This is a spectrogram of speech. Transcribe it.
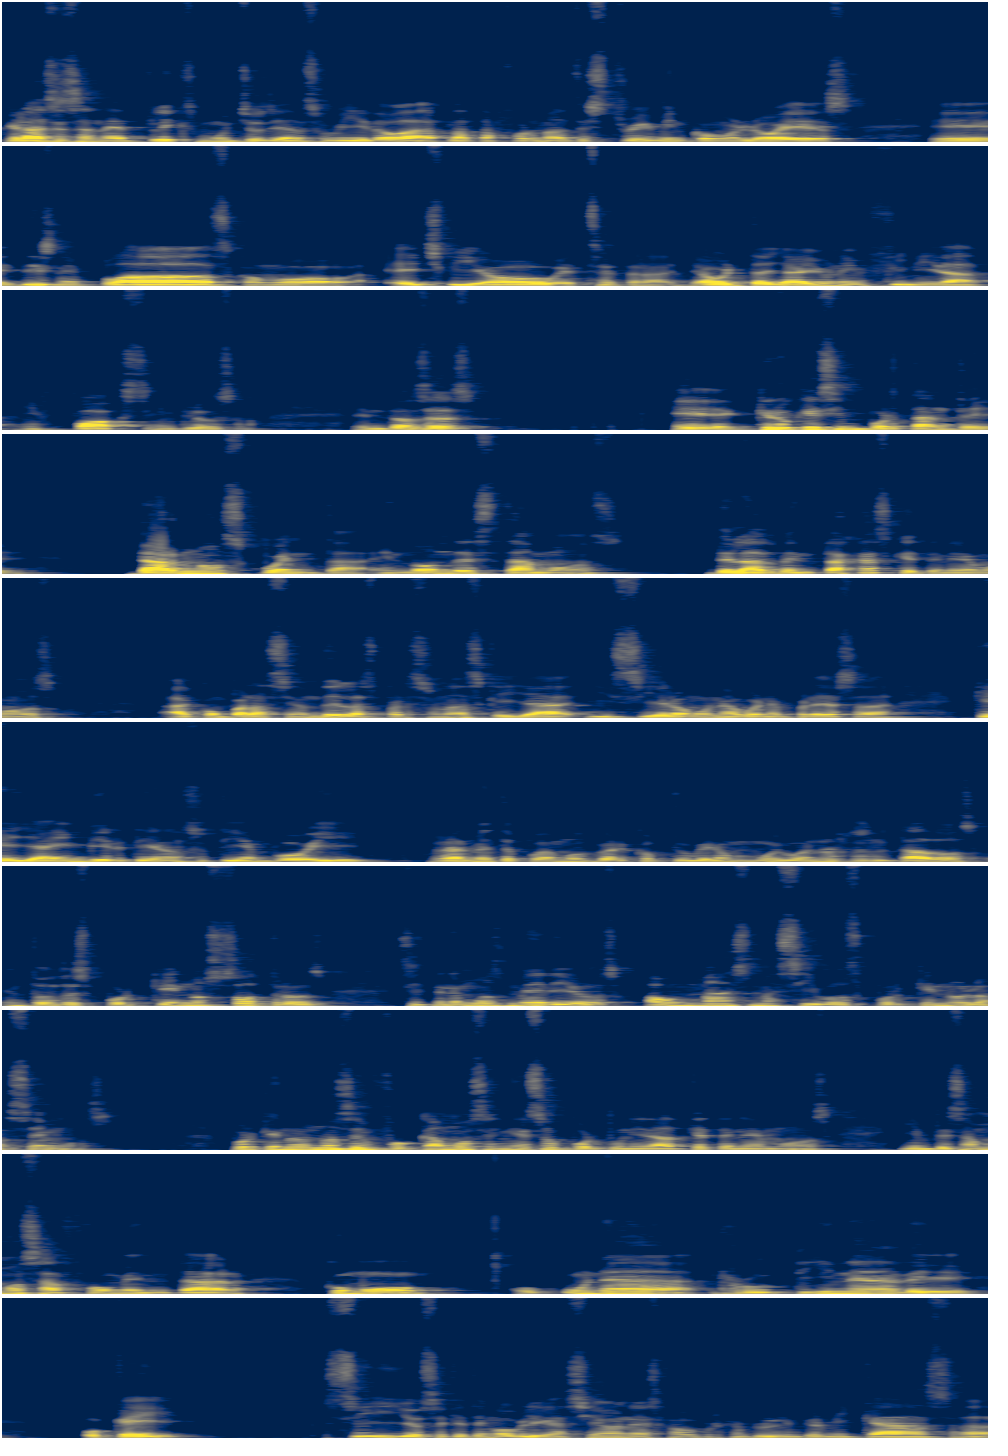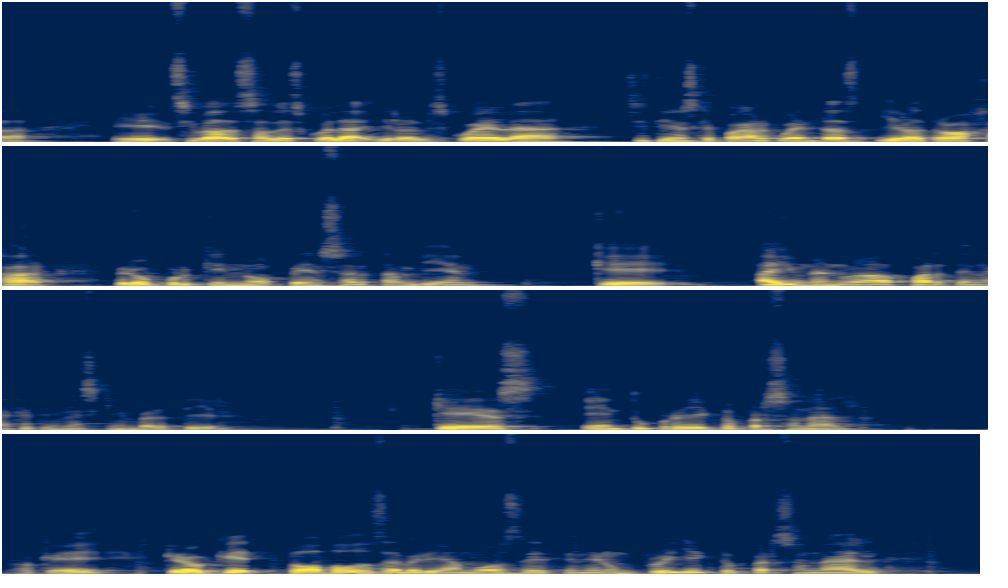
gracias a Netflix muchos ya han subido a plataformas de streaming como lo es eh, Disney Plus, como HBO, etc. ahorita ya hay una infinidad, en Fox incluso. Entonces, eh, creo que es importante darnos cuenta en dónde estamos, de las ventajas que tenemos a comparación de las personas que ya hicieron una buena empresa, que ya invirtieron su tiempo y realmente podemos ver que obtuvieron muy buenos resultados. Entonces, ¿por qué nosotros, si tenemos medios aún más masivos, por qué no lo hacemos? ¿Por qué no nos enfocamos en esa oportunidad que tenemos y empezamos a fomentar como una rutina de, ok, sí, yo sé que tengo obligaciones, como por ejemplo limpiar mi casa, eh, si vas a la escuela, ir a la escuela, si tienes que pagar cuentas, ir a trabajar, pero ¿por qué no pensar también que hay una nueva parte en la que tienes que invertir, que es en tu proyecto personal? ¿Ok? Creo que todos deberíamos de tener un proyecto personal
